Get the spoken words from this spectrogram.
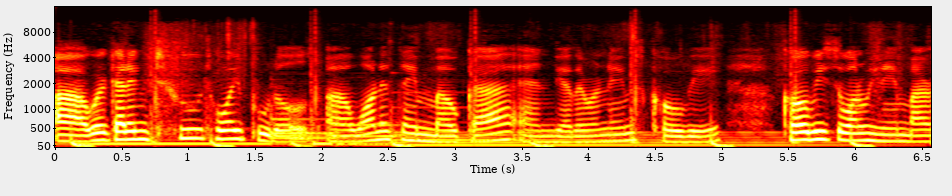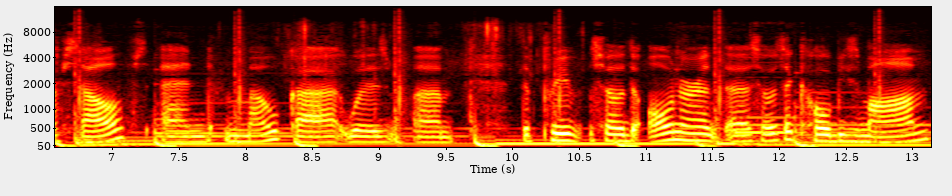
Uh, we're getting two toy poodles. Uh, one is named Mocha, and the other one named Kobe. Kobe's the one we named by ourselves, and Mocha was um, the pre so the owner uh, so it's like Kobe's mom.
